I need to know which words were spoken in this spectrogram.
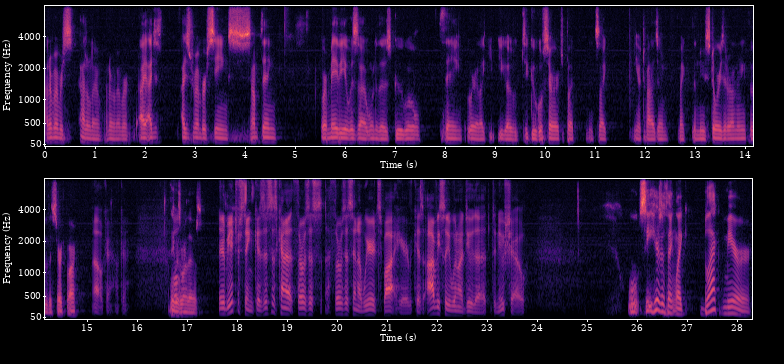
I don't remember. I don't know. I don't remember. I, I just I just remember seeing something, or maybe it was uh, one of those Google thing where like you, you go to Google search, but it's like you know Twilight Zone, like the news stories that are underneath of the search bar. Oh, okay, okay. I think it was one of those. It'd be interesting because this is kind of throws us throws us in a weird spot here because obviously we want to do the the new show. Well, see, here's the thing. Like Black Mirror,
